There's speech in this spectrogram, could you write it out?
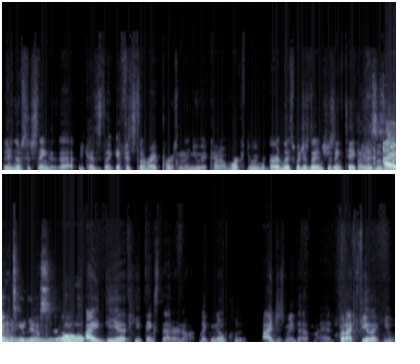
"There's no such thing as that," because like if it's the right person, then you would kind of work through it regardless, which is an interesting take. That is his I have. Yes. no idea if he thinks that or not. Like no clue. I just made that up in my head, but I feel like he would.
